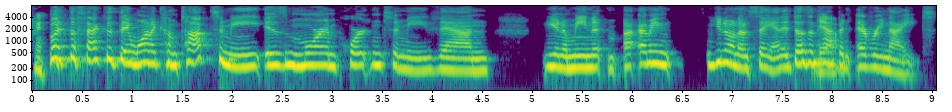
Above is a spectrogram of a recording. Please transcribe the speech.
bed. but the fact that they want to come talk to me is more important to me than, you know, mean, I mean, you know what I'm saying? It doesn't yeah. happen every night.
